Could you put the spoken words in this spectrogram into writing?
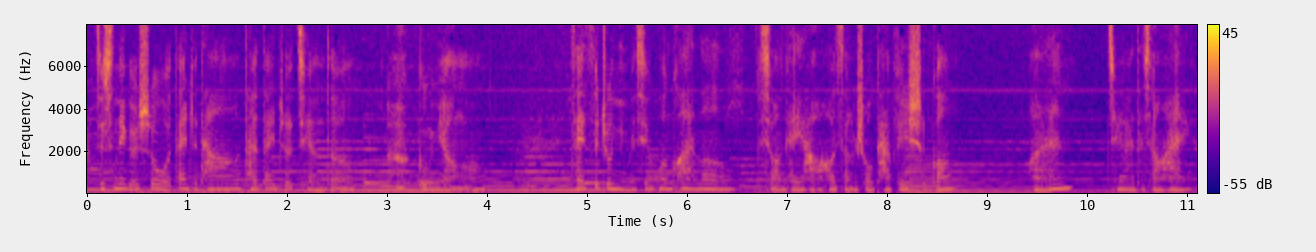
就是那个说我带着她，她带着钱的 姑娘哦。再一次祝你们新婚快乐，希望可以好好享受咖啡时光。晚安，亲爱的小孩。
